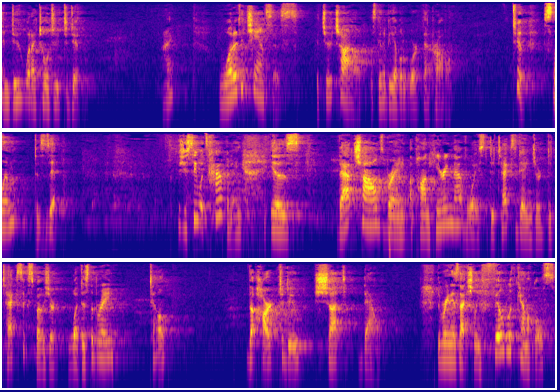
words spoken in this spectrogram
and do what I told you to do. Right? What are the chances that your child is going to be able to work that problem? Two, slim to zip. Because you see, what's happening is that child's brain, upon hearing that voice, detects danger, detects exposure. What does the brain tell the heart to do? Shut down. The brain is actually filled with chemicals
